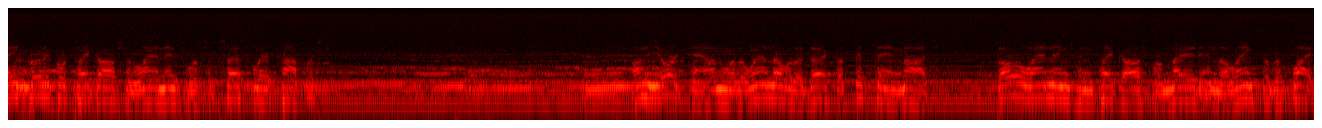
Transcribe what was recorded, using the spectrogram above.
Eight vertical takeoffs and landings were successfully accomplished. On the Yorktown, with a wind over the deck of 15 knots, STOL landings and takeoffs were made in the length of the flight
